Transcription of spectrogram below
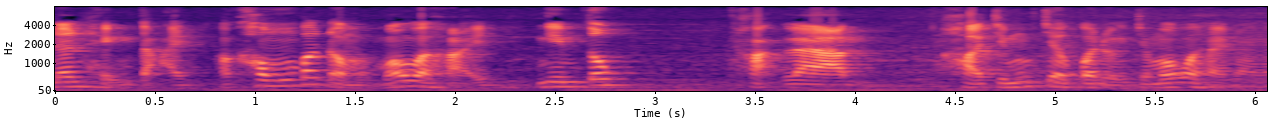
nên hiện tại họ không muốn bắt đầu một mối quan hệ nghiêm túc, hoặc là họ chỉ muốn chơi qua đường cho mối quan hệ này.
